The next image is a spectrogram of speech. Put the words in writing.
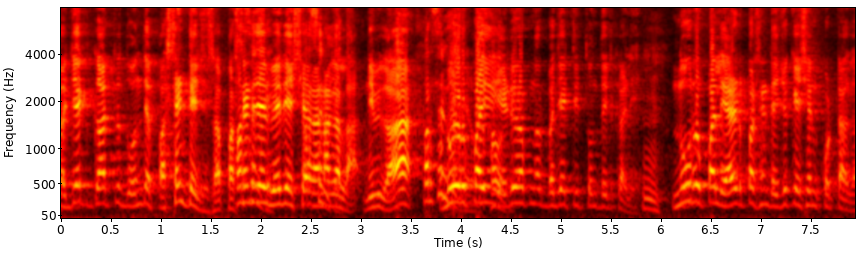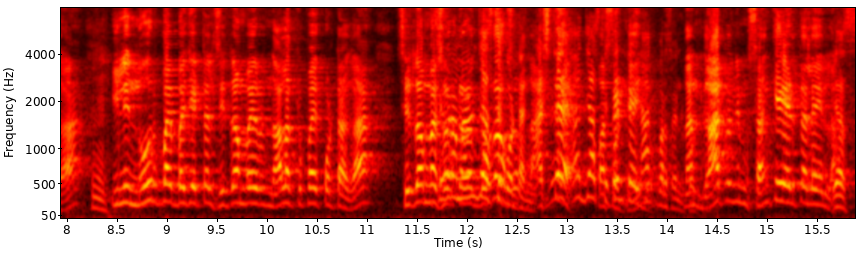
ಬಜೆಟ್ ಗಾತ್ರದ ಒಂದೇ ಪರ್ಸೆಂಟೇಜ್ ಸರ್ ಪರ್ಸೆಂಟೇಜ್. ವೇರಿಯೇಷನ್. ಆಗಲ್ಲ ನೀವೀಗ. ನೂರು ರೂಪಾಯಿ. ಯಡಿಯೂರಪ್ಪನವ್ರ ಬಜೆಟ್ ಇತ್ತು ಅಂತ ಇಟ್ಕೊಳ್ಳಿ. ನೂರು ರೂಪಾಯಿ ಎರಡು ಪರ್ಸೆಂಟ್ ಎಜುಕೇಶನ್ ಕೊಟ್ಟಾಗ ಇಲ್ಲಿ ನೂರು ರೂಪಾಯಿ ಬಜೆಟ್ ಅಲ್ಲಿ ಸಿದ್ದರಾಮಯ್ಯ ನಾಲ್ಕು ರೂಪಾಯಿ ಕೊಟ್ಟಾಗ ಸಿದ್ದರಾಮಯ್ಯ. ಅಷ್ಟೇ ಪರ್ಸೆಂಟೇಜ್ ನನ್ನ 4% ನಾನು ಗಾತ್ರ ನಿಮ್ಗೆ ಸಂಖ್ಯೆ ಹೇಳ್ತಲೇ ಇಲ್ಲ. ಎಸ್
